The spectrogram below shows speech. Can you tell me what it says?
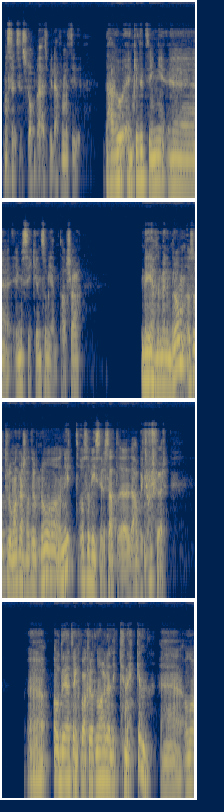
Nå stoppe jeg spiller for meg. Det er jo enkelte ting uh, i musikken som gjentar seg med jevne mellomrom. Og så tror man kanskje at det har gjort noe nytt, og så viser det seg at uh, det har blitt gjort før. Uh, og det jeg tenker på akkurat nå, er denne knekken. Uh, og nå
